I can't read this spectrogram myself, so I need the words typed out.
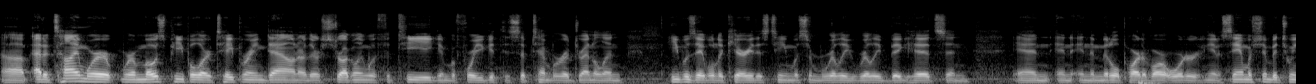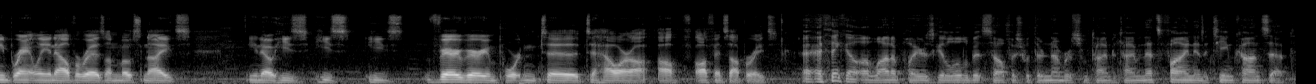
uh, at a time where where most people are tapering down or they're struggling with fatigue, and before you get to September adrenaline, he was able to carry this team with some really really big hits and. And, and in the middle part of our order, you know, sandwiched in between Brantley and Alvarez on most nights, you know, he's he's he's very very important to, to how our off, offense operates. I think a lot of players get a little bit selfish with their numbers from time to time, and that's fine in a team concept.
